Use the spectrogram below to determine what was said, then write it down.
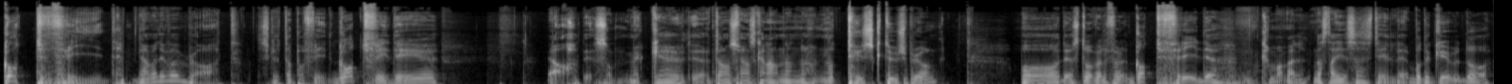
Gottfrid. Ja men det var bra att sluta på frid. Gottfrid det är ju ja, det är så mycket av de svenska namnen. Något tyskt ursprung. Och det står väl för Gottfrid. Det kan man väl nästan gissa sig till. Det är både Gud och,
